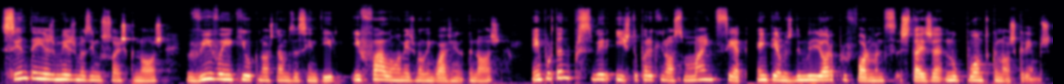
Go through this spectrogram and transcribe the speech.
sentem as mesmas emoções que nós vivem aquilo que nós estamos a sentir e falam a mesma linguagem que nós. É importante perceber isto para que o nosso mindset, em termos de melhor performance, esteja no ponto que nós queremos.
